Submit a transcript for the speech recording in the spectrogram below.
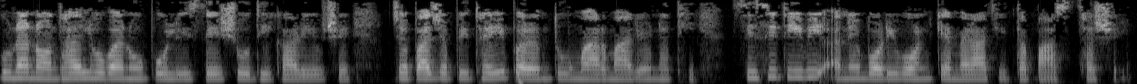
ગુના નોંધાયેલ હોવાનું પોલીસે શોધી કાઢ્યું છે. ઝપાઝપી થઈ, પરંતુ માર માર્યો નથી. સીસીટીવી અને બોડી વોર્ન કેમેરાથી તપાસ થશે.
